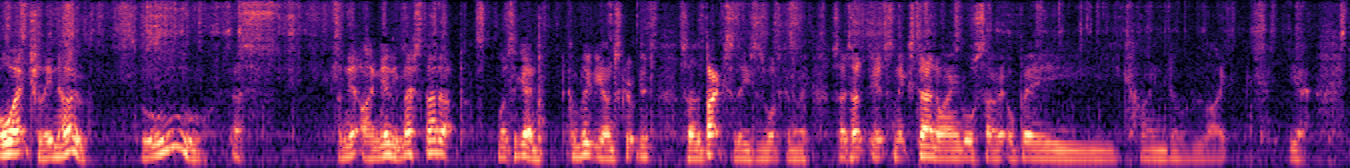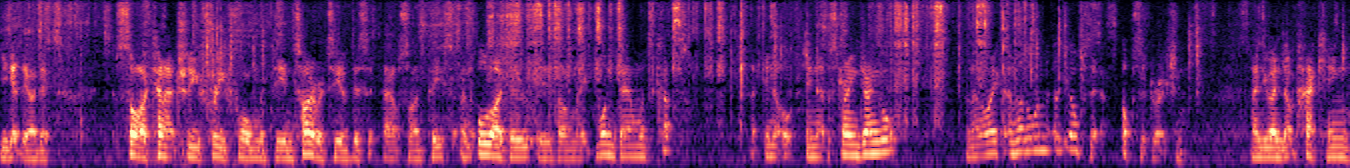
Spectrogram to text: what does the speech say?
oh, actually, no. Ooh, that's. I, nearly messed that up. Once again, completely unscripted. So the backs of these is what's going to be. So it's, a, it's an external angle, so it'll be kind of like, yeah, you get the idea. So I can actually freeform with the entirety of this outside piece, and all I do is I'll make one downwards cut in a, in a strange angle, and then I'll make another one at the opposite opposite direction, and you end up hacking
